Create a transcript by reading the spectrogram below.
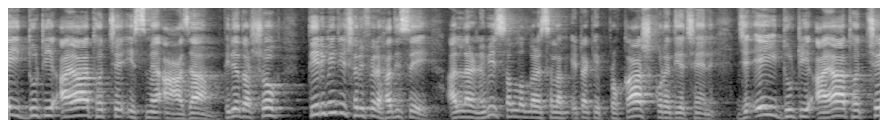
এই দুটি আয়াত হচ্ছে ইসমে আজাম প্রিয় দর্শক, তিরমিজি শরীফের হাদিসে আল্লাহ নবী সাল্লা সাল্লাম এটাকে প্রকাশ করে দিয়েছেন যে এই দুটি আয়াত হচ্ছে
